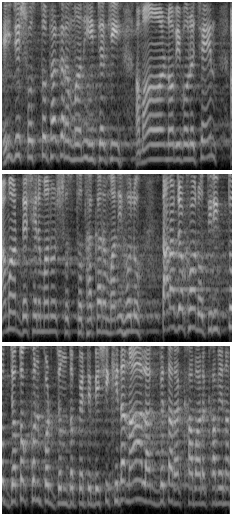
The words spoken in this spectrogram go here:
এই যে সুস্থ থাকার মানিটা কি? আমার নবী বলেছেন, আমার দেশের মানুষ সুস্থ থাকার মানি হলো, তারা যখন অতিরিক্ত যতক্ষণ পর্যন্ত পেটে বেশি খিদা না লাগবে, তারা খাবার খাবে না।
